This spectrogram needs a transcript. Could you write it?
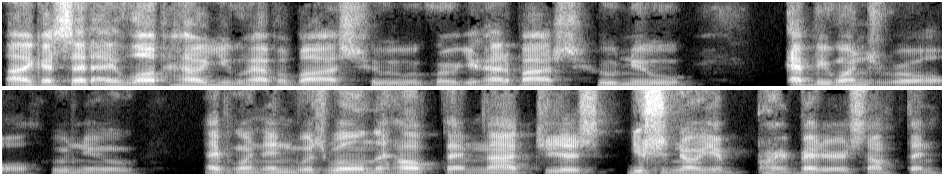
like I said, I love how you have a boss who, or you had a boss who knew everyone's role, who knew everyone and was willing to help them, not just, you should know your part better or something,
